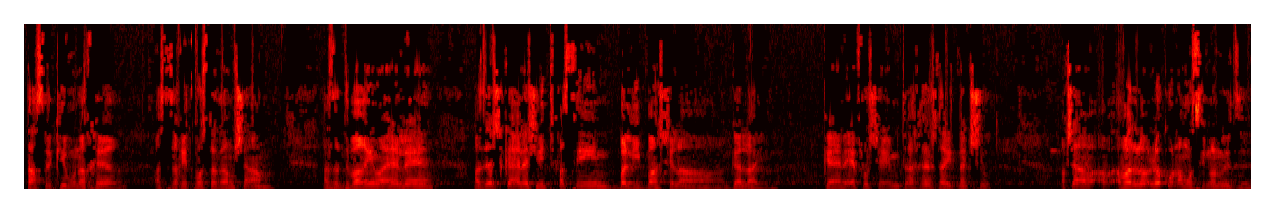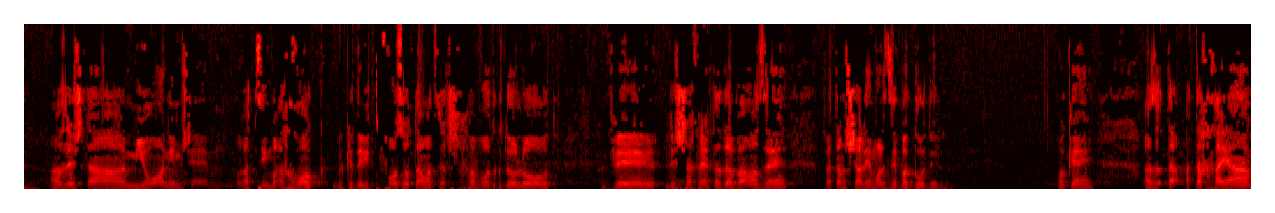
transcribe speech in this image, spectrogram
טס לכיוון אחר, אז אתה צריך לתפוס אותו גם שם. אז הדברים האלה, אז יש כאלה שנתפסים בליבה של הגלאי, כן? איפה שמתרחשת ההתנגשות. עכשיו, אבל לא, לא כולם עושים לנו את זה. אז יש את המיונים שהם רצים רחוק, וכדי לתפוס אותם אתה צריך שכבות גדולות, ולשכלל את הדבר הזה, ואתה משלם על זה בגודל, אוקיי? אז אתה, אתה חייב,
